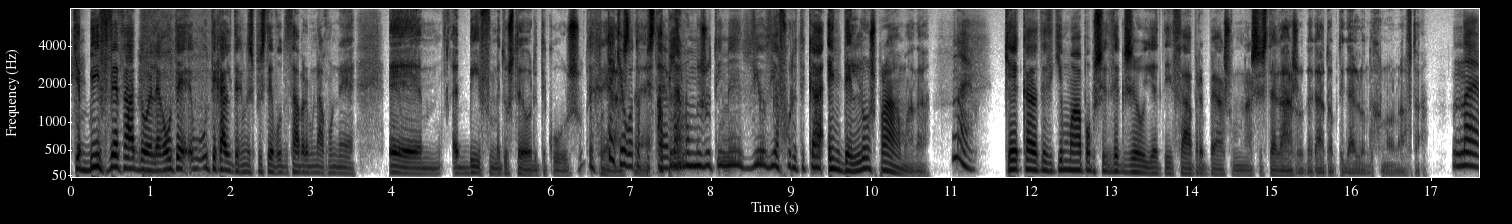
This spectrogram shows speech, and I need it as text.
Και beef δεν θα το έλεγα. Ούτε, ούτε καλλιτέχνες πιστεύω ότι θα έπρεπε να έχουν ε, ε, beef με τους θεωρητικούς. Δεν χρειάζεται. και εγώ το πιστεύω. Απλά νομίζω ότι είναι δύο διαφορετικά εντελώς πράγματα. Ναι. Και κατά τη δική μου άποψη δεν ξέρω γιατί θα έπρεπε ας πούμε, να συστεγάζονται κάτω από την καλών τεχνών αυτά. Ναι.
